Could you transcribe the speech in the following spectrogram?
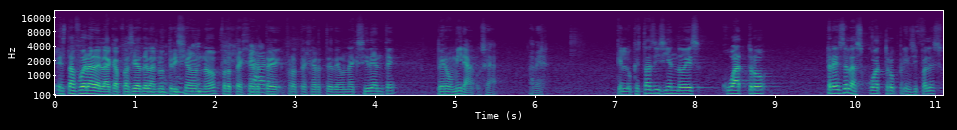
Está fuera de la capacidad de la nutrición, ¿no? Protegerte, protegerte de un accidente. Pero mira, o sea, a ver, que lo que estás diciendo es cuatro, tres de las cuatro principales,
